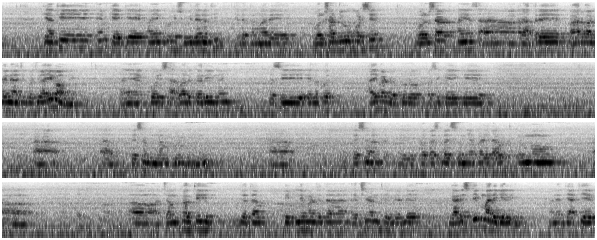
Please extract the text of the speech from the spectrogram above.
ત્યાંથી એમ કહે કે અહીંયા કોઈ સુવિધા નથી, એટલે તમારે વલસાડ જવું પડશે. વલસાડ અહીંયા રાત્રે બાર વાગ્યાની આજુબાજુ આવ્યા અમે. અહીંયા કોઈ સારવાર કરી નહીં. પછી એ લોકો આવ્યા ડૉક્ટરો, પછી કહે કે આ પેશન્ટ નામ પેશન્ટ પ્રકાશભાઈ સોનિયાભાઈ રાઉત. એમનું જંખલથી જતા પીપલીમાં જતાં એક્સિડન્ટ થઈ ગયું એટલે ગાડી સ્લીપ મારી ગયેલી અને ત્યાંથી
